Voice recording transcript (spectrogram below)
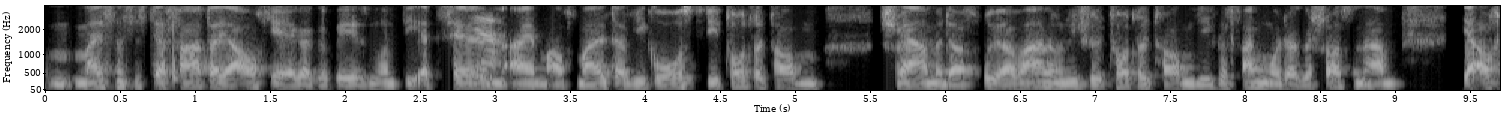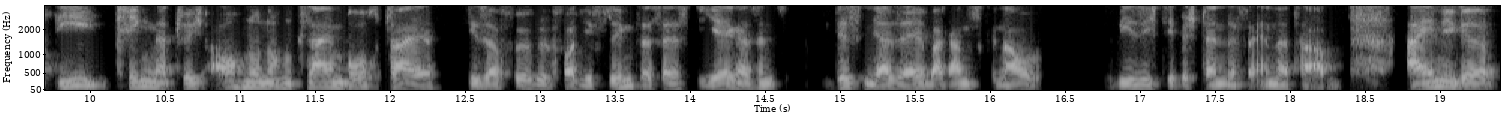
meistens ist der Vater ja auch Jäger gewesen und die erzählen ja. einem auf Malta, wie groß die Turteltaubenschwärme da früher waren und wie viele Turteltauben die gefangen oder geschossen haben. Ja, auch die kriegen natürlich auch nur noch einen kleinen Bruchteil dieser Vögel vor die Flink. Das heißt, die Jäger sind, wissen ja selber ganz genau, wie sich die Bestände verändert haben. Einige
